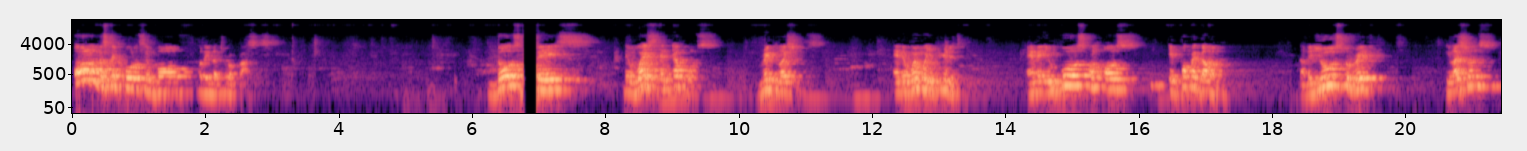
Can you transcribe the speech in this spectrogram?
all of the stakeholders involved with the electoral process. Those days, the West and ECOWAS regulations, and they went with impunity. And they impose on us a puppet government that they use to rig elections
